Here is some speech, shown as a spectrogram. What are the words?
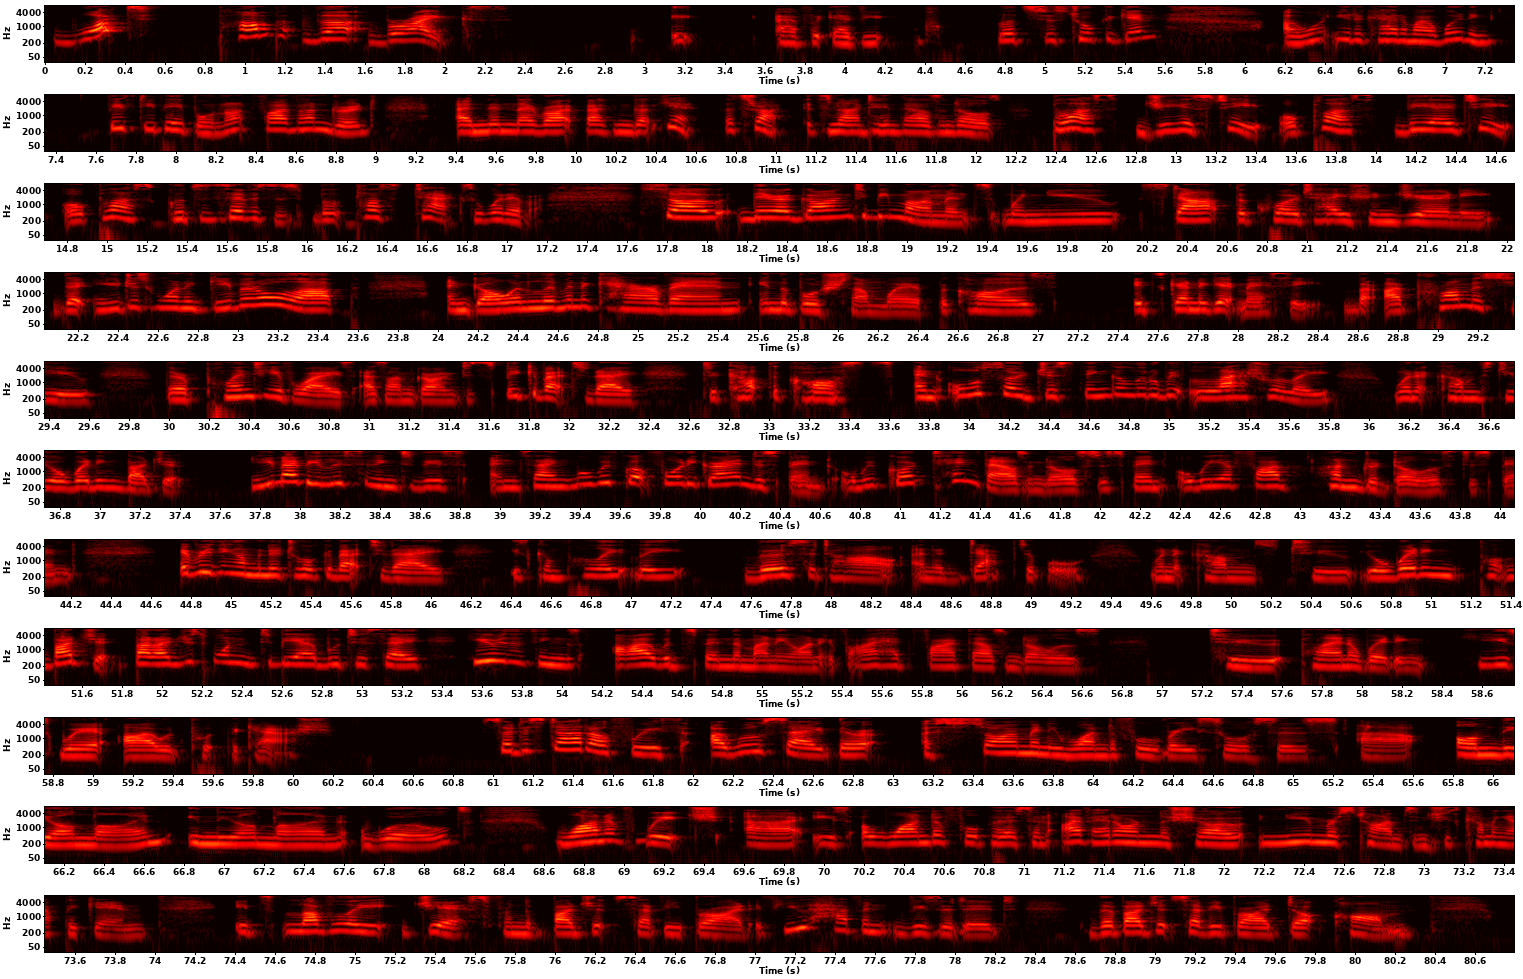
What? Pump the brakes. Have, have you, let's just talk again. I want you to cater my wedding. 50 people, not 500. And then they write back and go, yeah, that's right. It's $19,000 plus GST or plus VAT or plus goods and services plus tax or whatever. So there are going to be moments when you start the quotation journey that you just want to give it all up and go and live in a caravan in the bush somewhere because it's going to get messy, but I promise you there are plenty of ways, as I'm going to speak about today, to cut the costs and also just think a little bit laterally when it comes to your wedding budget. You may be listening to this and saying, well, we've got 40 grand to spend, or we've got $10,000 to spend, or we have $500 to spend. Everything I'm going to talk about today is completely versatile and adaptable when it comes to your wedding budget. But I just wanted to be able to say, here are the things I would spend the money on if I had $5,000 to plan a wedding, here's where I would put the cash. So, to start off with, I will say there are so many wonderful resources uh, on the online, in the online world. One of which uh, is a wonderful person I've had on the show numerous times, and she's coming up again. It's lovely Jess from the Budget Savvy Bride. If you haven't visited thebudgetsavvybride.com,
